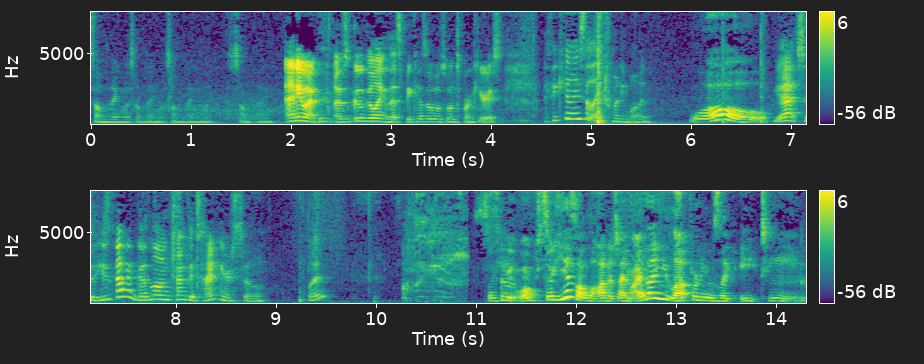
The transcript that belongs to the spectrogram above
something with something with something with something. Anyway, I was googling this because I was once more curious. I think he leaves at like 21. Whoa. Yeah, so he's got a good long chunk of time here still. What? So, So- he well, so he has a lot of time. I thought he left when he was like 18.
